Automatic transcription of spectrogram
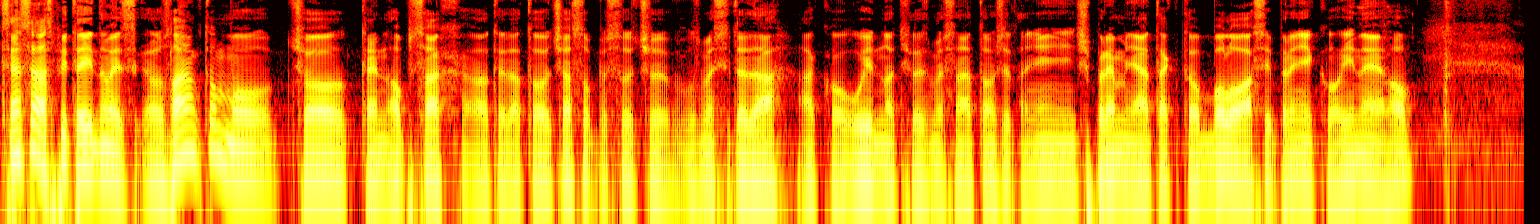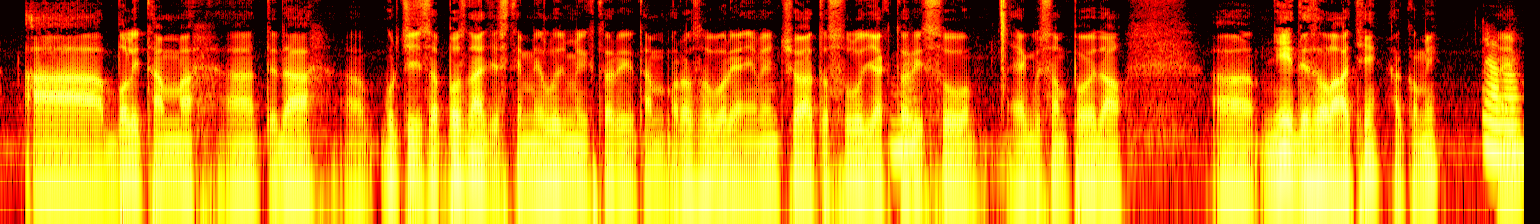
chcem sa vás spýtať jednu vec. Vzhľadom k tomu, čo ten obsah teda toho časopisu, čo sme si teda ako ujednotili sme sa na tom, že to nie je nič pre mňa, tak to bolo asi pre niekoho iného. A boli tam a, teda, a určite sa poznáte s tými ľuďmi, ktorí tam rozhovoria, neviem čo, a to sú ľudia, ktorí mhm. sú, jak by som povedal, nie dezoláti, ako my, Áno.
